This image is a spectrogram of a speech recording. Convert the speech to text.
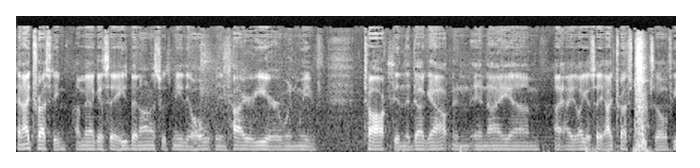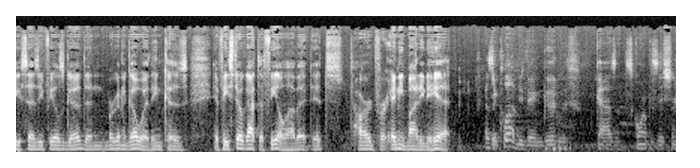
and I trust him. I mean, like I say, he's been honest with me the whole the entire year when we've talked in the dugout, and and I, um, I, I, like I say, I trust him. So if he says he feels good, then we're going to go with him because if he still got the feel of it, it's hard for anybody to hit. As a club, you've been good with guys in the scoring position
